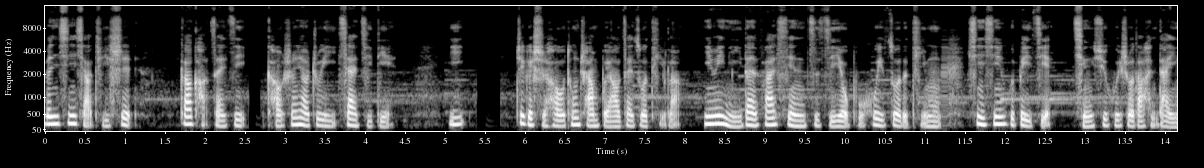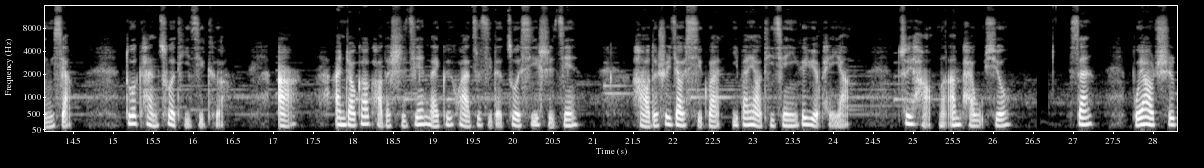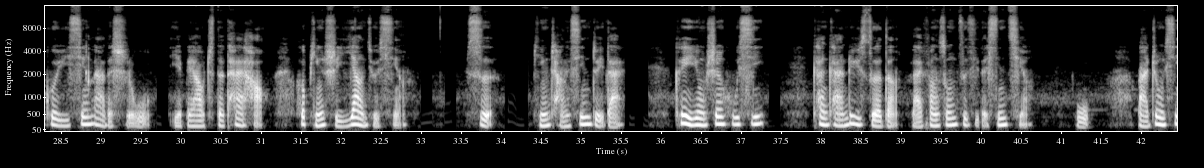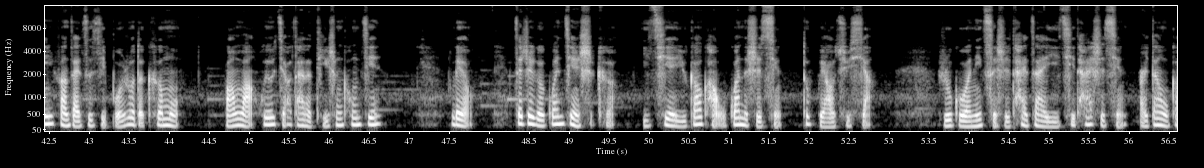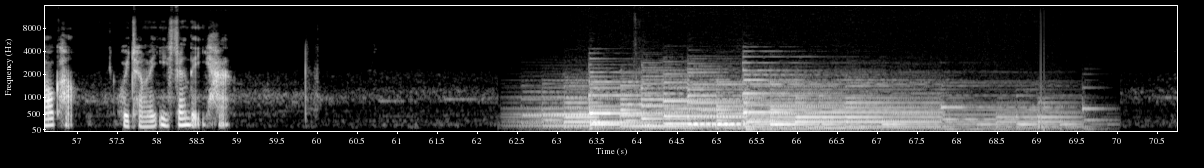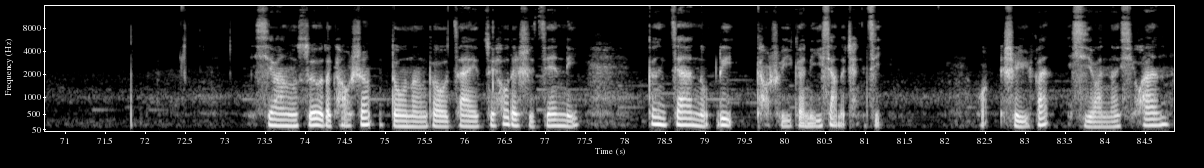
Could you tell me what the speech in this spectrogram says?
温馨小提示：高考在即，考生要注意以下几点：一、这个时候通常不要再做题了，因为你一旦发现自己有不会做的题目，信心会被减，情绪会受到很大影响，多看错题即可。二、按照高考的时间来规划自己的作息时间，好的睡觉习惯一般要提前一个月培养，最好能安排午休。三、不要吃过于辛辣的食物。也不要吃得太好，和平时一样就行。四，平常心对待，可以用深呼吸、看看绿色等来放松自己的心情。五，把重心放在自己薄弱的科目，往往会有较大的提升空间。六，在这个关键时刻，一切与高考无关的事情都不要去想。如果你此时太在意其他事情而耽误高考，会成为一生的遗憾。希望所有的考生都能够在最后的时间里更加努力，考出一个理想的成绩。我是雨帆，希望你能喜欢。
